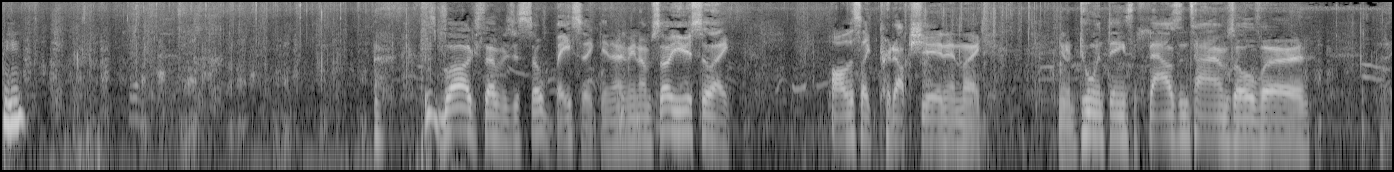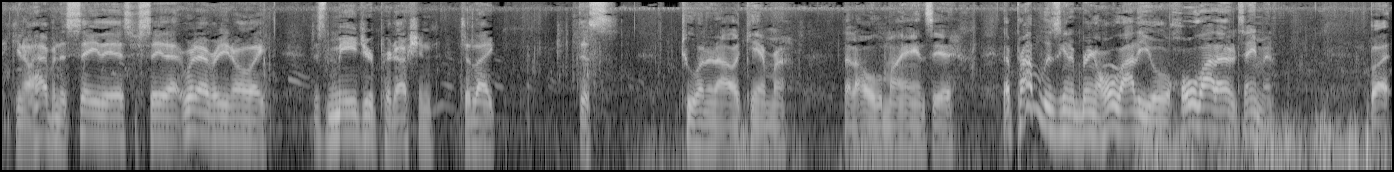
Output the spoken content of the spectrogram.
this blog stuff is just so basic, you know I mean? I'm so used to like all this like production and like you know doing things a thousand times over and like you know having to say this or say that whatever you know like just major production to like this $200 camera that I hold in my hands here. That probably is going to bring a whole lot of you a whole lot of entertainment, but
